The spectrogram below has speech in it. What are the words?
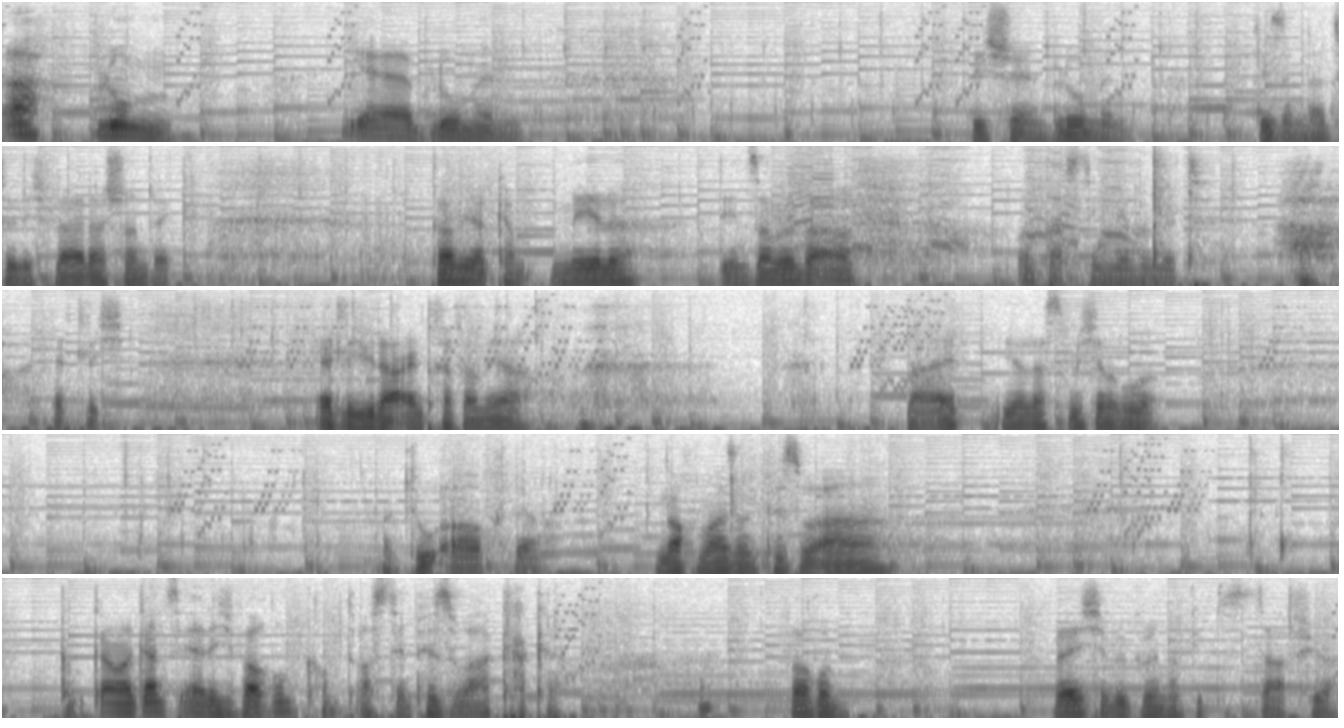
Ach, Blumen. Yeah, Blumen. Wie schön, Blumen. Die sind natürlich leider schon weg. Komm ja, Kamele. Den sammeln wir auf. Und das Ding nehmen wir mit. Ha, endlich. Endlich wieder ein Treffer mehr. Nein, ihr lasst mich in Ruhe. Und du auch, ja. Nochmal so ein Pissoir. Mal ganz ehrlich, warum kommt aus dem Pissoir Kacke? Warum? Welche Begründung gibt es dafür?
